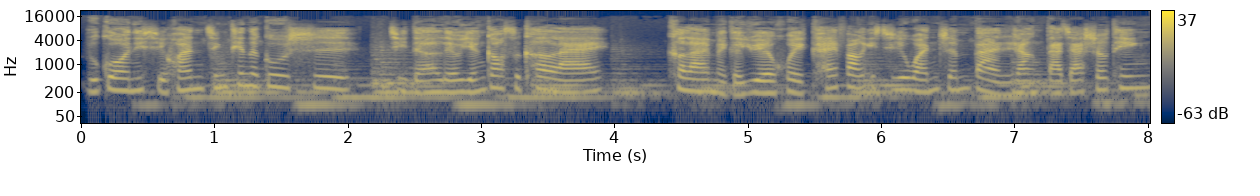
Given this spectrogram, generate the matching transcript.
如果你喜欢今天的故事，记得留言告诉克莱。克莱每个月会开放一集完整版让大家收听。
